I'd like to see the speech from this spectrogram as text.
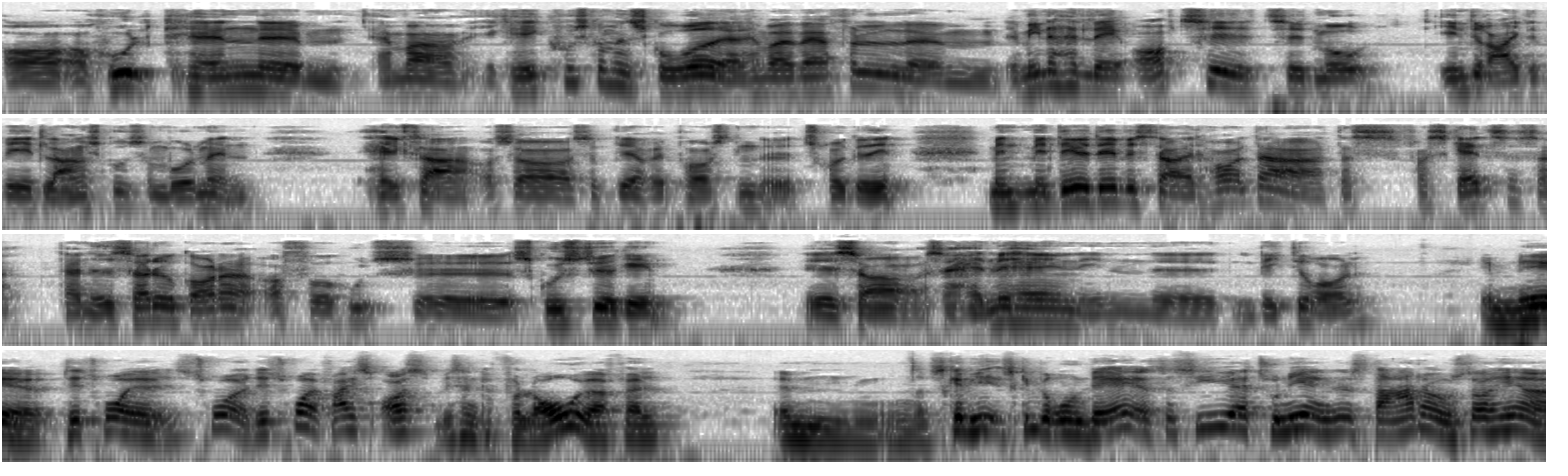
Og, og Hulk, han, øh, han var, jeg kan ikke huske, om han scorede, han var i hvert fald, øh, jeg mener, han lagde op til, til et mål, indirekte ved et langskud som målmanden, halvklar, og så, så bliver reposten øh, trykket ind. Men, men det er jo det, hvis der er et hold, der, der forskanser sig dernede, så er det jo godt at, at få Huls øh, skudstyrke ind. Øh, så, så han vil have en, en, øh, en vigtig rolle. Jamen det, øh, det, tror jeg, det, tror jeg, det tror jeg faktisk også, hvis han kan få lov i hvert fald. Øhm, skal, vi, skal vi runde af og så sige, at turneringen den starter jo så her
